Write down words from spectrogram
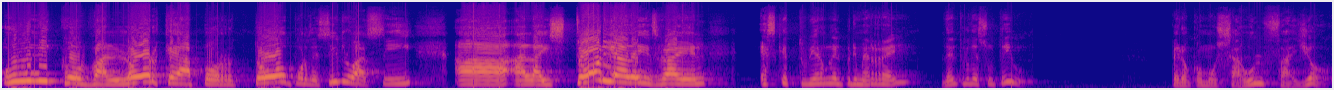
único valor que aportó, por decirlo así, a, la historia de Israel es que tuvieron el primer rey dentro de su tribu. Pero como Saúl falló,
